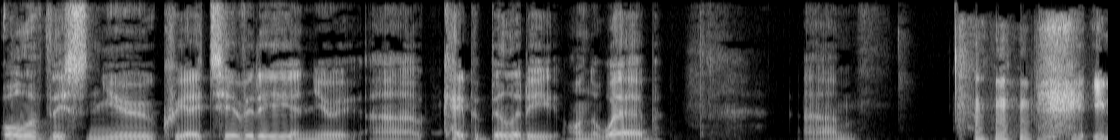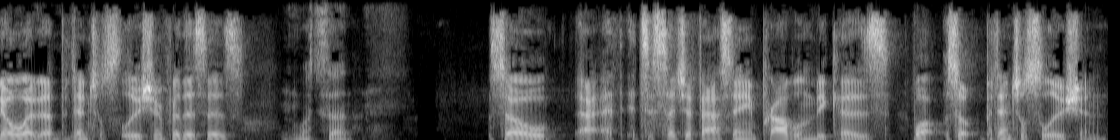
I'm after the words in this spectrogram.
all of this new creativity and new uh, capability on the web. Um, you know what a potential solution for this is what's that? so uh, it's a, such a fascinating problem because well so potential solution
